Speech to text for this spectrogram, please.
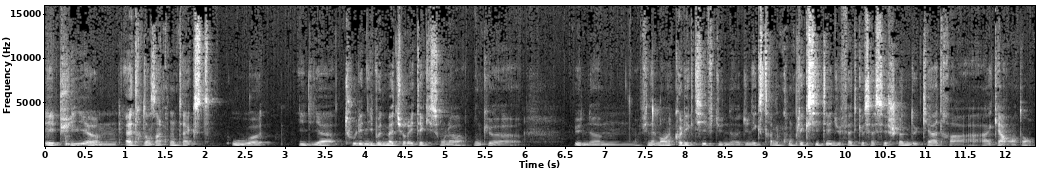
Et puis, être dans un contexte où il y a tous les niveaux de maturité qui sont là. Une, euh, finalement un collectif d'une extrême complexité du fait que ça s'échelonne de 4 à, 40 ans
